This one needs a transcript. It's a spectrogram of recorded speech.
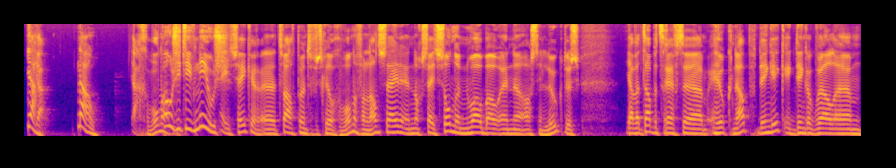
Ja. ja. Nou. Ja, gewonnen. Positief nieuws. Nee, zeker. Uh, 12 punten verschil gewonnen van Landsteden. En nog steeds zonder Nuobo en uh, Austin Luke. Dus ja, wat dat betreft uh, heel knap, denk ik. Ik denk ook wel... Um,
